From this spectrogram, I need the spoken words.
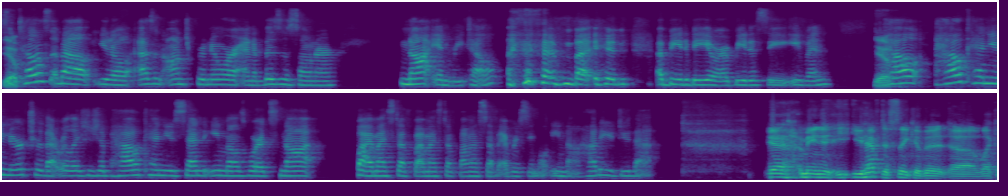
so yep. tell us about you know as an entrepreneur and a business owner not in retail but in a b2b or a b2c even yeah. how how can you nurture that relationship how can you send emails where it's not buy my stuff buy my stuff buy my stuff every single email how do you do that yeah, I mean, you have to think of it uh, like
